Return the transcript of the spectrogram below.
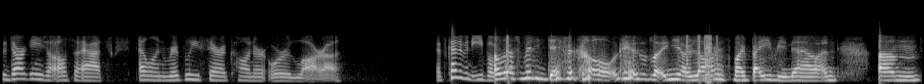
So Dark Angel also asks Ellen Ripley, Sarah Connor, or Lara. It's kind of an evil. Oh, that's really difficult because you know Lara's my baby now, and um,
